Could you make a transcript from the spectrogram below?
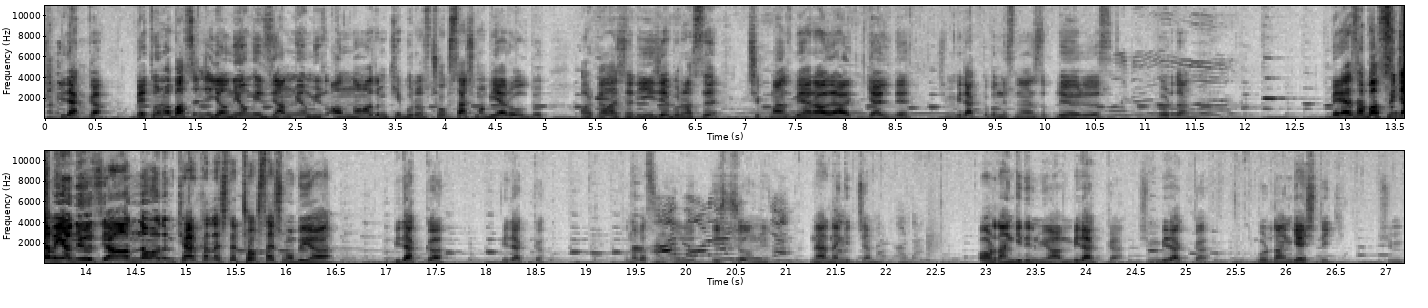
Şimdi bir dakika. Betona basınca yanıyor muyuz yanmıyor muyuz anlamadım ki burası çok saçma bir yer oldu. Arkadaşlar iyice burası çıkmaz bir yer hale geldi. Şimdi bir dakika bunun üstünden zıplıyoruz. Buradan. Beyaza basınca mı yanıyoruz ya anlamadım ki arkadaşlar çok saçma bu ya. Bir dakika. Bir dakika. Buna basınca oluyor? Hiçbir şey olmuyor. Nereden gideceğim? Oradan. Gidilmiyor abi bir dakika. Şimdi bir dakika. Buradan geçtik. Şimdi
